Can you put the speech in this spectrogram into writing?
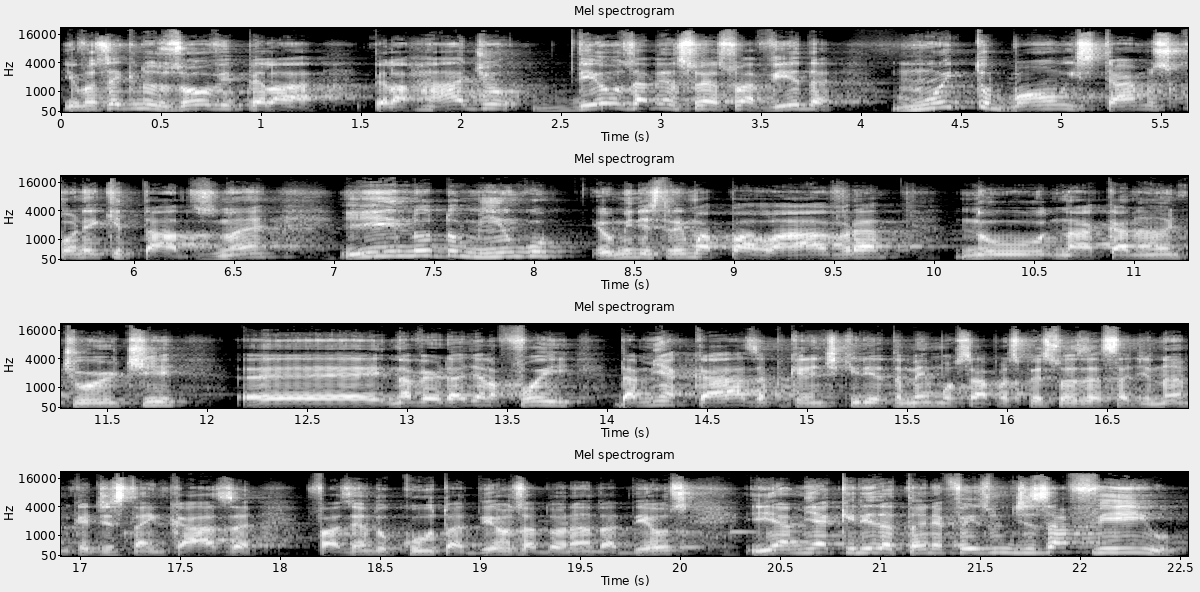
E você que nos ouve pela, pela rádio, Deus abençoe a sua vida. Muito bom estarmos conectados, né? E no domingo eu ministrei uma palavra no, na Canaan Church é, na verdade, ela foi da minha casa, porque a gente queria também mostrar para as pessoas essa dinâmica de estar em casa fazendo culto a Deus, adorando a Deus. E a minha querida Tânia fez um desafio.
